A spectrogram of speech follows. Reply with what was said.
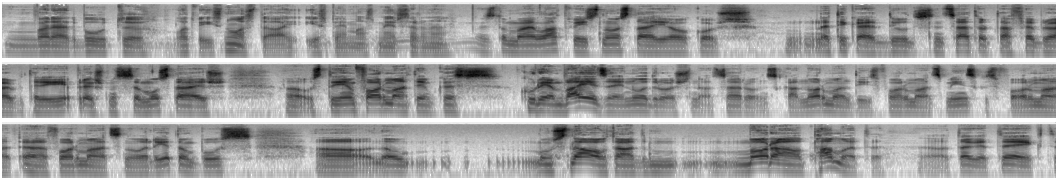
varētu būt uh, Latvijas nostāja iespējamās miera sarunās? Es domāju, Latvijas nostāja jau kopš ne tikai 24. februāra, bet arī iepriekš mēs esam uzstājuši uh, uz tiem formātiem, kas, kuriem vajadzēja nodrošināt sarunas, kā Normandijas formāts, Minskas formāt, uh, formāts no rietumu puses. Nu, mums nav tāda morāla pamata tagad teikt,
